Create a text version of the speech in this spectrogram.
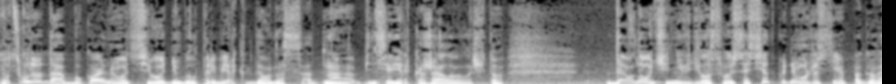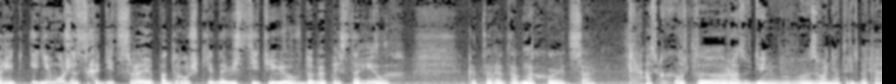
Вот сколько... Ну да, буквально вот сегодня был пример, когда у нас одна пенсионерка жаловалась, что давно очень не видела свою соседку, не может с ней поговорить, и не может сходить своей подружке, навестить ее в доме престарелых, которые там находятся. А сколько вот э, раз в день звонят ребята?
